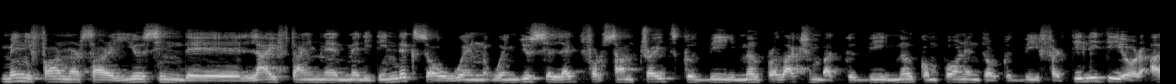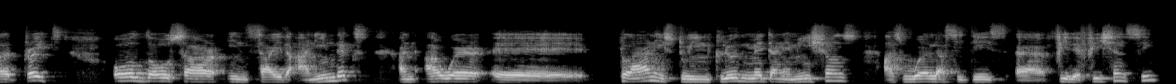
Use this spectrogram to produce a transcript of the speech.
many farmers are using the lifetime net merit index. So when when you select for some traits, could be milk production, but could be milk component, or could be fertility or other traits. All those are inside an index, and our uh, plan is to include methane emissions as well as it is uh, feed efficiency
